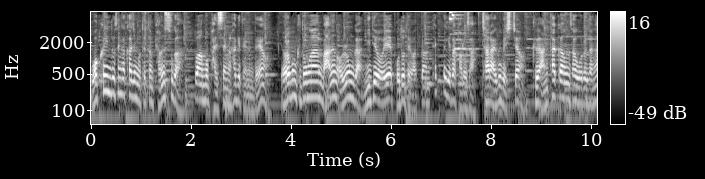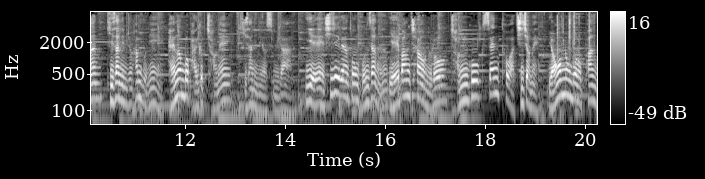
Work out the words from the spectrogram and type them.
워크인도 생각하지 못했던 변수가 또 한 번 발생을 하게 되는데요. 여러분 그동안 많은 언론과 미디어에 보도돼 왔던 택배기사 과로사 잘 알고 계시죠? 그 안타까운 사고를 당한 기사님 중 한 분이 배넘버 발급 전에 기사님이었습니다. 이에 CJ에 대한 통은 본사는 예방 차원으로 전국 센터와 지점에 영업용 번호판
